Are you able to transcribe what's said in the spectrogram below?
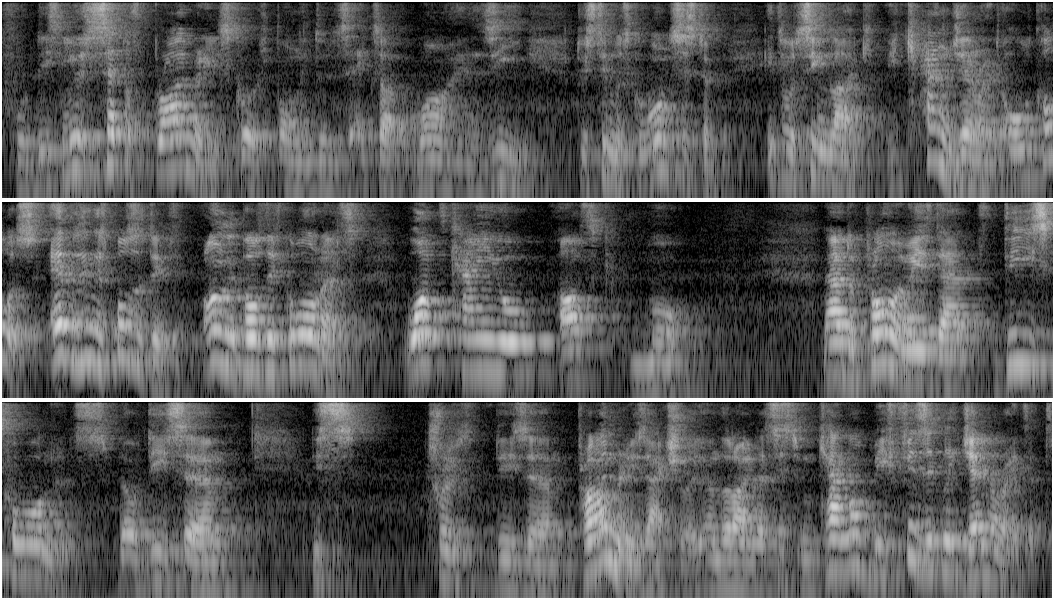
for this new set of primaries corresponding to this X, Y, and Z tristimulus coordinate system, it would seem like you can generate all colors. Everything is positive, only positive coordinates. What can you ask more? Now the problem is that these coordinates, or these, um, these, these um, primaries actually underlying that system cannot be physically generated.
